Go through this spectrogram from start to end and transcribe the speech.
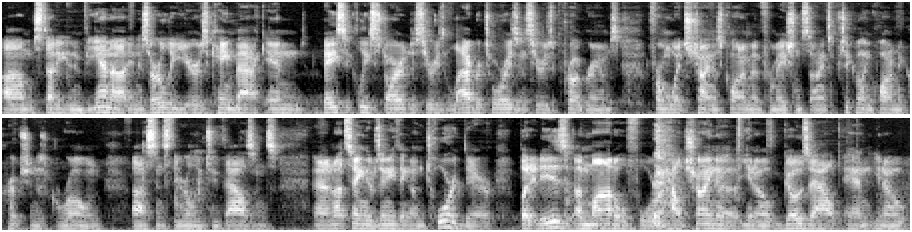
um, studied in Vienna in his early years, came back and basically started a series of laboratories and series of programs from which China's quantum information science, particularly in quantum encryption, has grown uh, since the early 2000s. And I'm not saying there's anything untoward there, but it is a model for how China, you know, goes out and you know,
